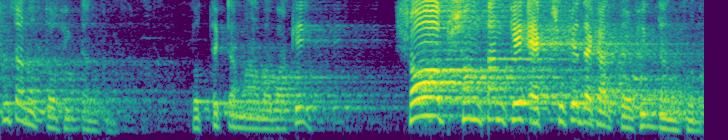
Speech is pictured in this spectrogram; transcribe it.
ফুটানোর তৌফিক দান করো প্রত্যেকটা মা বাবাকে সব সন্তানকে এক চোখে দেখার তৌফিক দান করো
